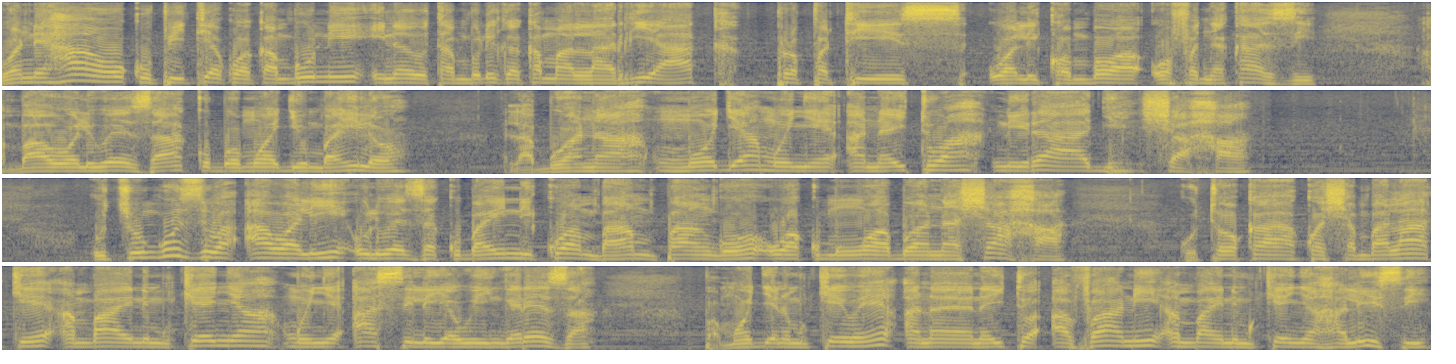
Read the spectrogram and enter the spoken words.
Wanne hao kupitia kwa kampuni inayotambulika kama Lariak Properties walikomboa wafanyakazi ambao waliweza kubomoa jumba hilo la bwana mmoja mwenye anaitwa Niraj Shaha. Uchunguzi wa awali uliweza kubaini kwamba mpango wa kumng'oa bwana Shaha kutoka kwa shamba lake ambaye ni Mkenya mwenye asili ya Uingereza pamoja na mkewe anaye anaitwa Avani ambaye ni Mkenya halisi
